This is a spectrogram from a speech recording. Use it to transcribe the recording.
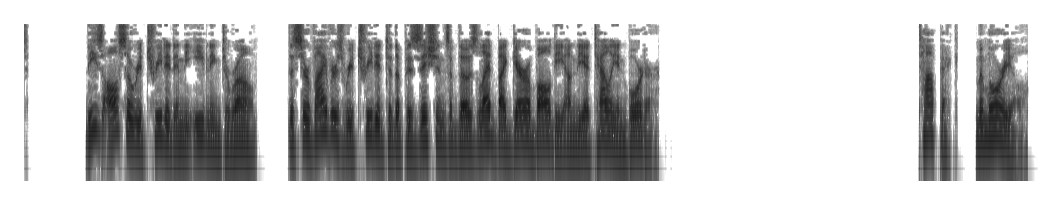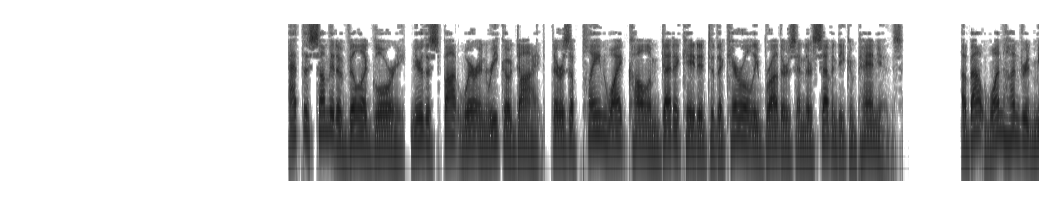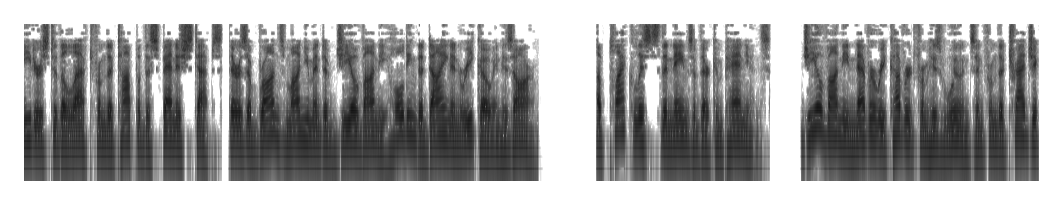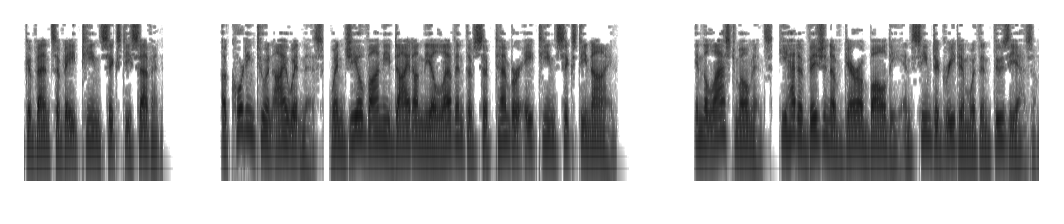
These also retreated in the evening to Rome. The survivors retreated to the positions of those led by Garibaldi on the Italian border. Memorial At the summit of Villa Glori, near the spot where Enrico died, there is a plain white column dedicated to the Cairoli brothers and their 70 companions. About 100 metres to the left from the top of the Spanish Steps, there is a bronze monument of Giovanni holding the dying Enrico in his arm. A plaque lists the names of their companions. Giovanni never recovered from his wounds and from the tragic events of 1867. According to an eyewitness, when Giovanni died on the 11th of September 1869, in the last moments, he had a vision of Garibaldi and seemed to greet him with enthusiasm.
